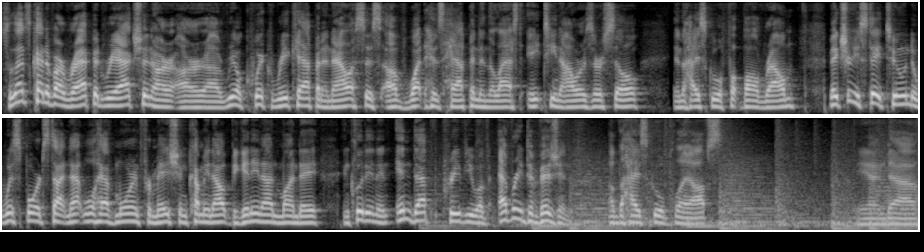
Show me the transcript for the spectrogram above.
So that's kind of our rapid reaction, our, our uh, real quick recap and analysis of what has happened in the last 18 hours or so in the high school football realm. Make sure you stay tuned to wissports.net. We'll have more information coming out beginning on Monday, including an in depth preview of every division of the high school playoffs. And uh,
